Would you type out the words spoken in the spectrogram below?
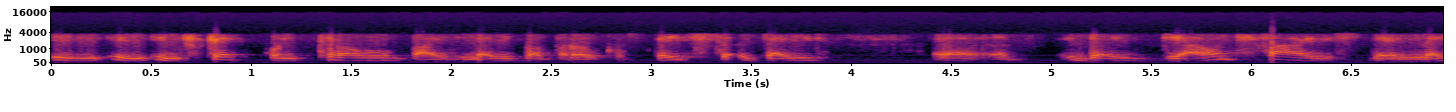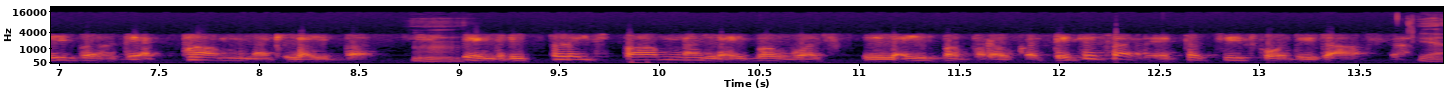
in, in, in fact controlled by labor brokers. They, they uh, they downsize their labor, their permanent labor, mm. and replace permanent labor with labor brokers. This is a recipe for disaster. Yeah.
